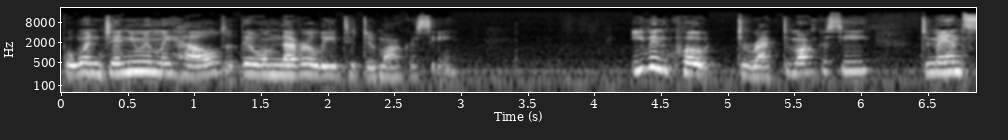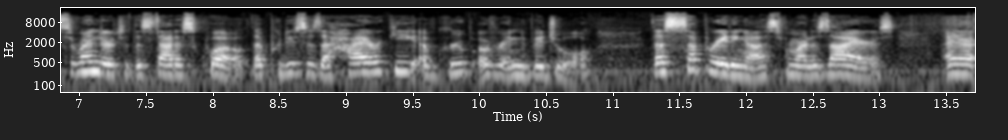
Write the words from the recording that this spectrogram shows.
but when genuinely held, they will never lead to democracy. Even, quote, direct democracy demands surrender to the status quo that produces a hierarchy of group over individual, thus separating us from our desires and our,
